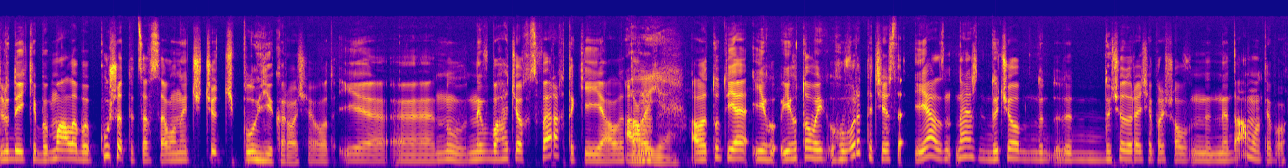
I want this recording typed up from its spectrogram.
люди, які би мали би пушити це все, вони чуть-чуть плуги, коротше. От. І е, ну, не в багатьох сферах такі є, але, Але там. є. Але тут я і, і готовий говорити через. Я, знаєш, до чого, до, до, до чого, до речі, прийшов недавно, типу.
